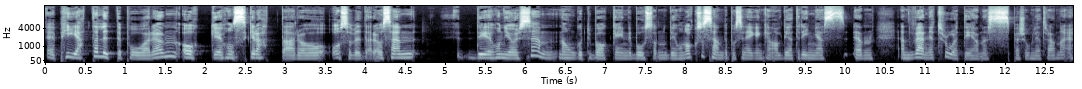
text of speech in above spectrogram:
eh, peta lite på den och eh, hon skrattar och, och så vidare. Och sen det hon gör sen när hon går tillbaka in i bostaden och det hon också sänder på sin egen kanal det är att ringa en, en vän, jag tror att det är hennes personliga tränare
